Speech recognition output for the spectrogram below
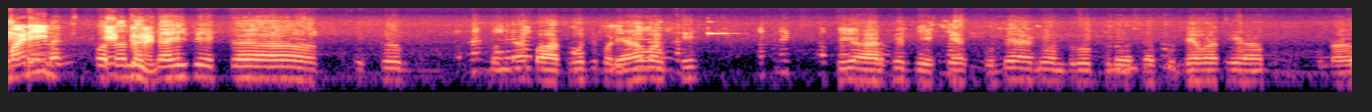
ਮਾੜੀ ਪਤਾ ਇੱਕ ਮਿੰਟ। ਲੱਗਾ ਸੀ ਵੀ ਇੱਕ ਇੱਕ ਬੰਦਾ ਬਾਥਰੂਮ 'ਚ ਵੜਿਆ ਵਾ ਕੇ ਤੇ ਆਣ ਕੇ ਦੇਖਿਆ ਖੁੱਲਿਆ ਇਹਨੂੰ ਅੰਦਰੋਂ ਦਰਵਾਜ਼ਾ ਖੁੱਲਿਆ ਵਾ ਤੇ ਆ ਮੁੰਡਾ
